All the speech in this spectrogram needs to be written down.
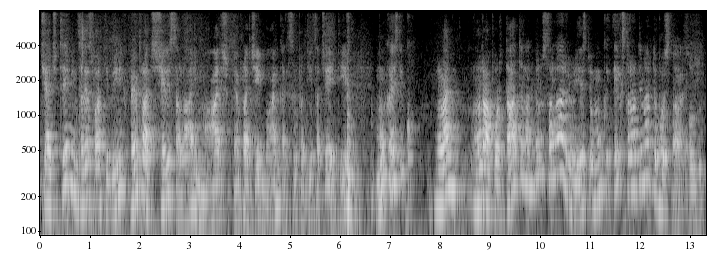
ceea ce trebuie înțeles foarte bine, că pentru acele salarii mari și pentru acei bani care sunt plătiți acei etiști, munca este cu, la, în raportată la nivelul salariului. Este o muncă extraordinar de obositoare. Absolut.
